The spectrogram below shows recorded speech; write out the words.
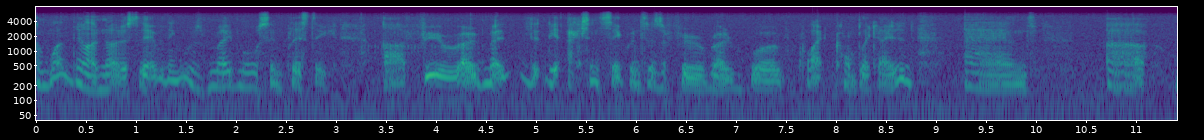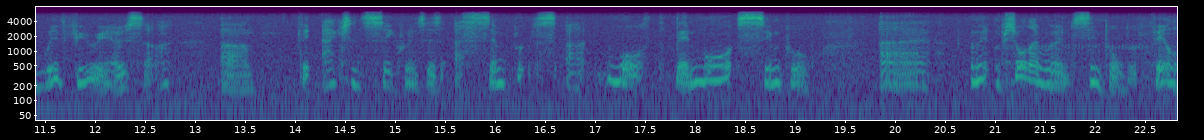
and one thing I noticed that everything was made more simplistic. Uh, Fury Road made the, the, action sequences of Fury Road were quite complicated, and uh, with Furiosa, um, the action sequences are simple, uh, more they're more simple. Uh, I mean, I'm sure they weren't simple to film,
